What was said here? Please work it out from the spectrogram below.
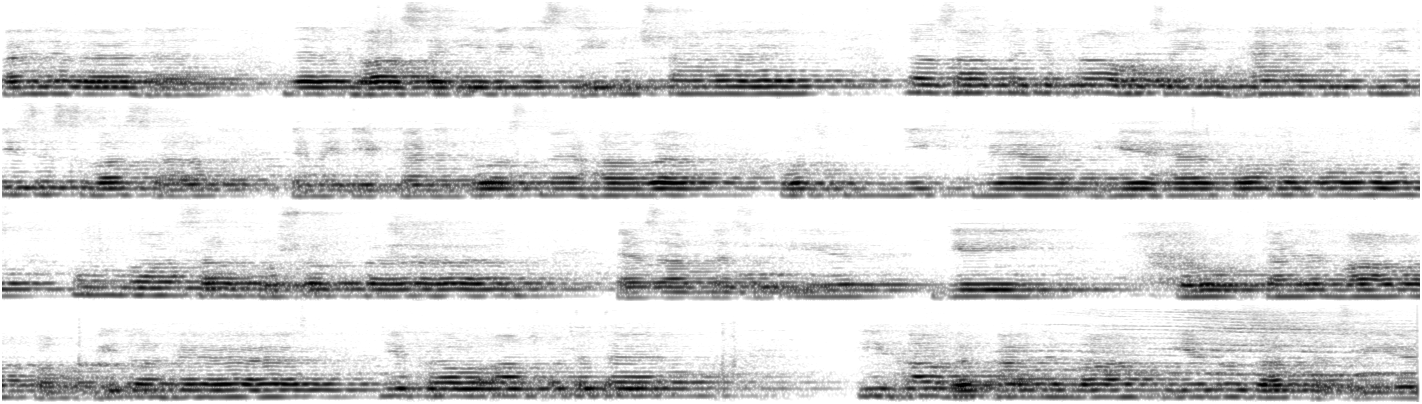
Quelle werden, deren Wasser ewiges Leben schenkt. Da sagte die Frau zu ihm, Herr, gib mir dieses Wasser, damit ich keinen Durst mehr habe und nicht mehr hierher kommen muss, um Wasser zu schöpfen. Er sagte zu ihr, geh, ruf deinen Mann und komm wieder her. Die Frau antwortete, ich habe keinen Mann. Jesus sagte zu ihr,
